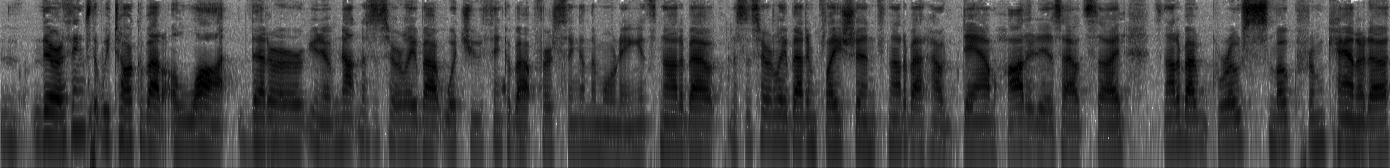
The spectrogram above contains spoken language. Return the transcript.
there are things that we talk about a lot that are, you know, not necessarily about what you think about first thing in the morning. It's not about necessarily about inflation. It's not about how damn hot it is outside. It's not about gross smoke from Canada,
